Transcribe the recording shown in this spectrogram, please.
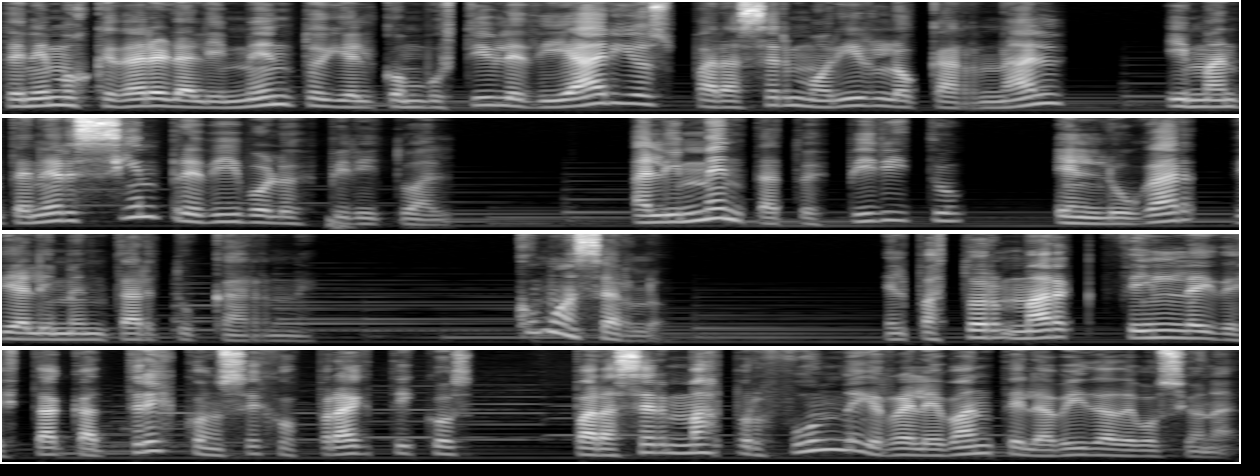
Tenemos que dar el alimento y el combustible diarios para hacer morir lo carnal y mantener siempre vivo lo espiritual alimenta tu espíritu en lugar de alimentar tu carne. ¿Cómo hacerlo? El pastor Mark Finlay destaca tres consejos prácticos para hacer más profunda y relevante la vida devocional.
